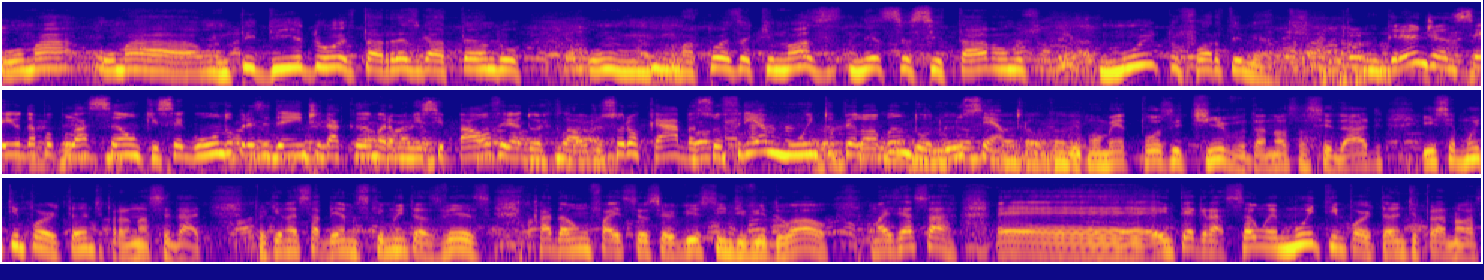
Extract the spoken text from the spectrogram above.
uma, uma, um pedido, ele está resgatando um, uma coisa que nós necessitávamos muito fortemente. Um grande anseio da população, que, segundo o presidente da Câmara Municipal, vereador Cláudio Sorocaba, sofria muito pelo abandono no centro. Um momento positivo da nossa cidade, isso é muito importante para a nossa cidade, porque nós sabemos que muitas vezes cada um faz seu serviço individual, mas essa é, integração é muito importante para nós.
